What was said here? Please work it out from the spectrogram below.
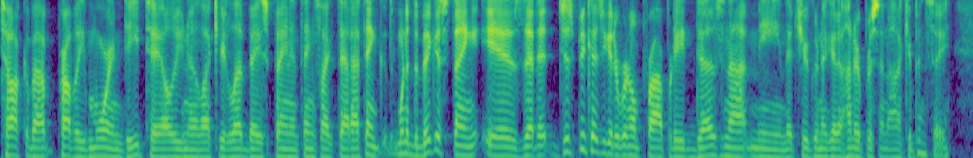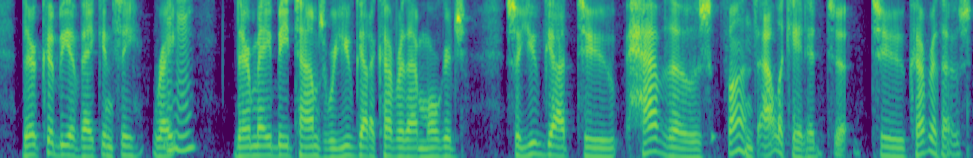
talk about probably more in detail, you know, like your lead based paint and things like that. I think one of the biggest thing is that it, just because you get a rental property does not mean that you're going to get 100% occupancy. There could be a vacancy rate. Mm-hmm. There may be times where you've got to cover that mortgage. So you've got to have those funds allocated to, to cover those.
